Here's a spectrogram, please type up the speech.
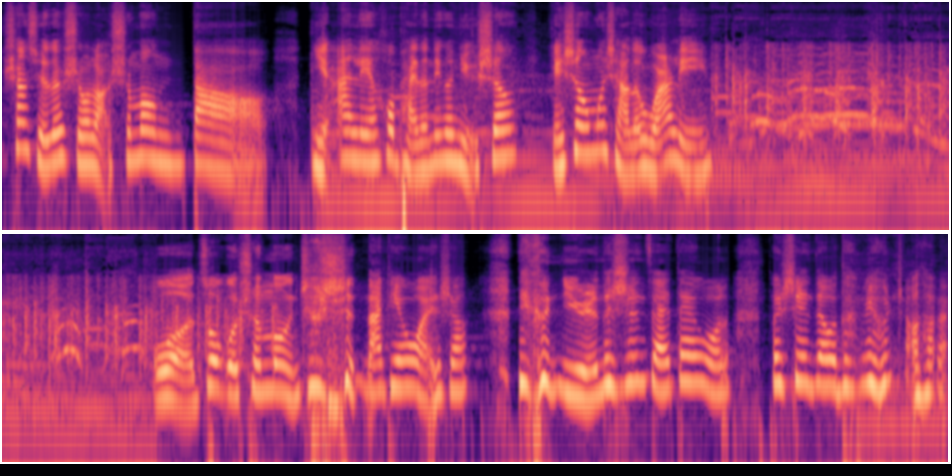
上学的时候老是梦到你暗恋后排的那个女生，感谢我梦想的五二零。我做过春梦，就是那天晚上那个女人的身材带我了，到现在我都没有找到她。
